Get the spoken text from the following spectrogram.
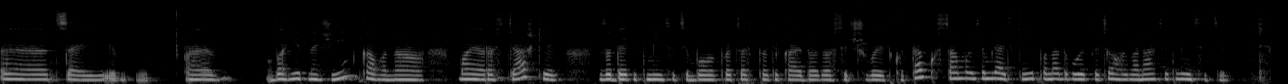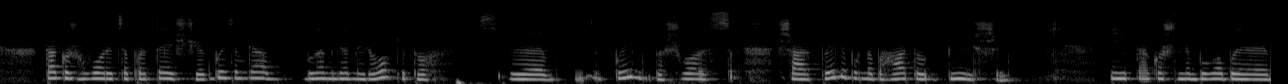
е, цей. Е, Вагітна жінка вона має розтяжки за 9 місяців, бо процес протікає досить швидко. Так само і земля, тільки їй понадобилось до цього 12 місяців. Також говориться про те, що якби земля була мільйони років, то е, пиль, шар пилі був набагато більший. І також не було би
